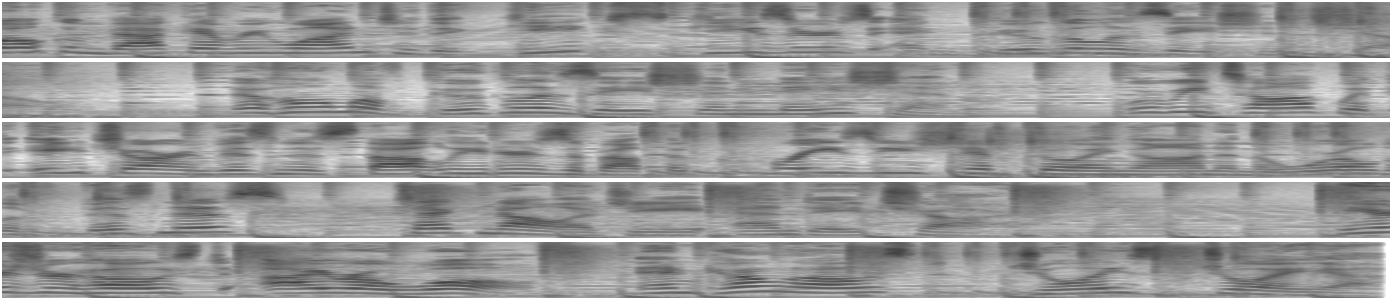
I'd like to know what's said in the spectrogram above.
Welcome back, everyone, to the Geeks, Geezers, and Googlization Show, the home of Googlization Nation, where we talk with HR and business thought leaders about the crazy shift going on in the world of business, technology, and HR. Here's your host, Ira Wolf, and co host, Joyce Joya.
